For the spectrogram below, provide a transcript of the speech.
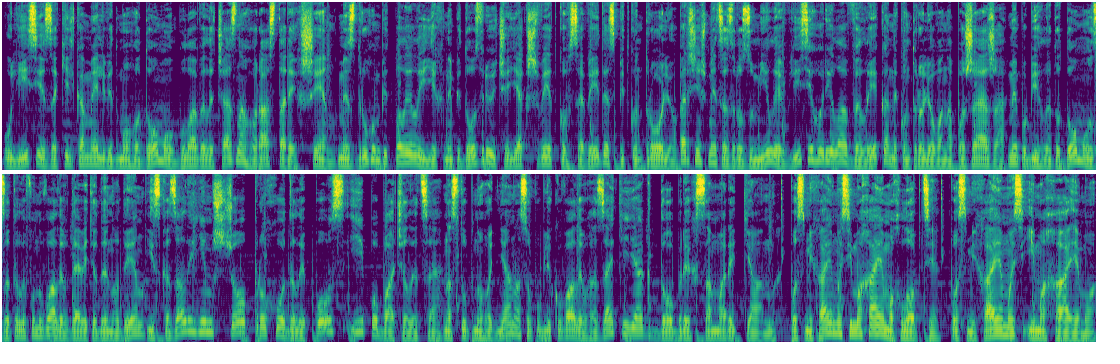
У лісі за кілька миль від мого дому була величезна гора старих шин. Ми з другом підпалили їх, не підозрюючи, як швидко все вийде з-під контролю. Перш ніж ми це зрозуміли, в лісі горіла велика неконтрольована пожежа. Ми побігли додому, зателефонували в 911 і сказали їм, що проходили повз і побачили це. Наступного дня нас опублікували в газеті як добрих самаритян. Посміхаємось і махаємо, хлопці. Посміхаємось і махаємо.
